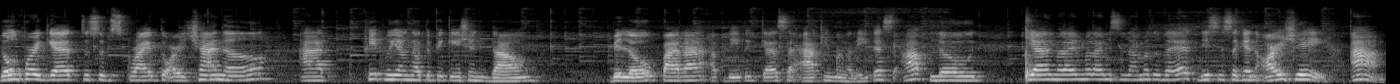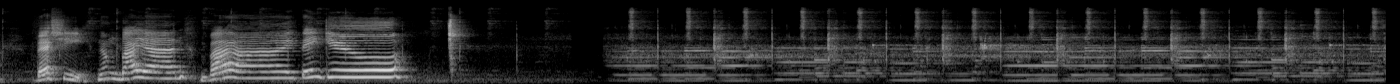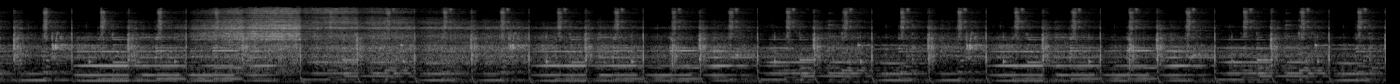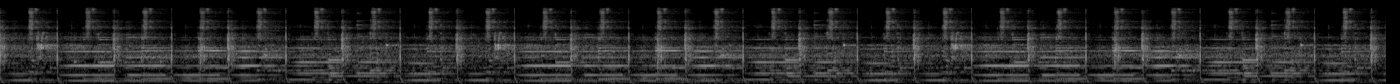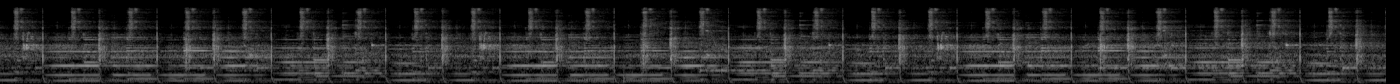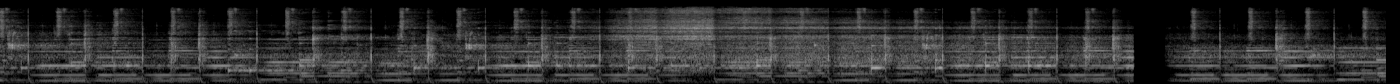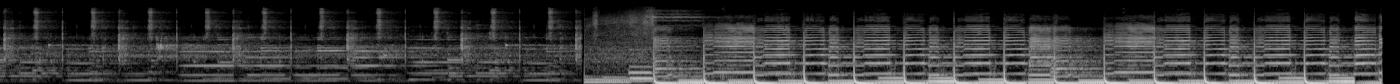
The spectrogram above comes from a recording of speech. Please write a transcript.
don't forget to subscribe to our channel at hit mo yung notification down below para updated ka sa aking mga latest upload. Yan, maraming maraming salamat ulit. This is again RJ, ang Beshi ng Bayan. Bye! Thank you!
